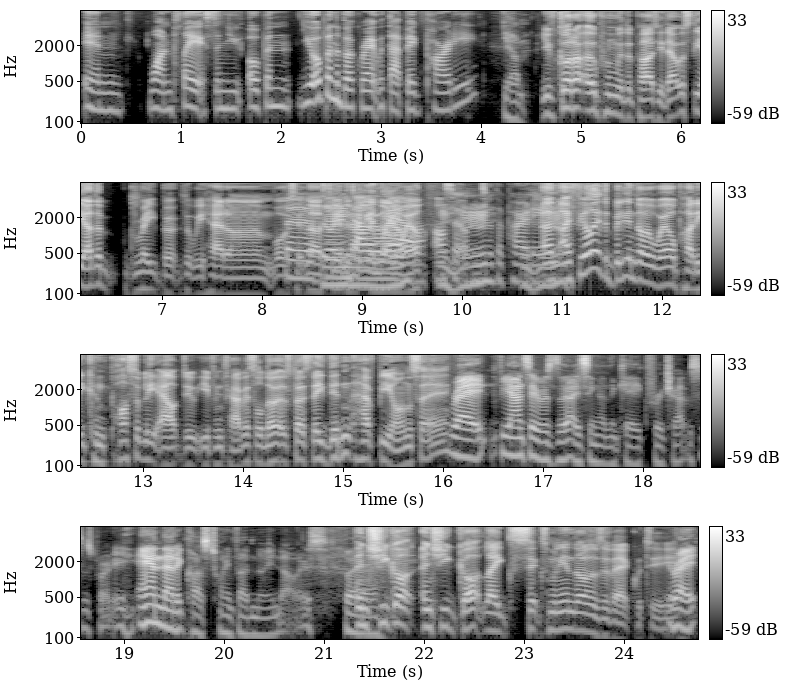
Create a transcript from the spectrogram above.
in one place. And you open you open the book right with that big party Yeah. You've got to open with the party. That was the other great book that we had on. What was it the last year? billion The dollar Billion whale, Dollar Whale. also Mhm. opens with a party And I feel like the Billion Dollar Whale party can possibly outdo even Travis, although it was close. They didn't have Beyonce. Right. Beyonce was the icing on the cake for Travis's party. And that it cost twenty five million dollars. But And she got and she got like six million dollars of equity, Right.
